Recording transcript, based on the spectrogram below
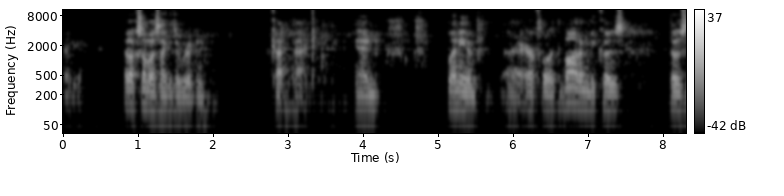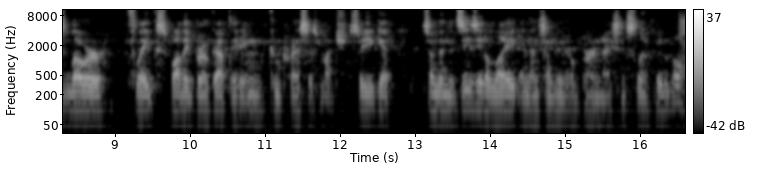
there we go. It looks almost like it's a ribbon cut pack. And plenty of uh, airflow at the bottom because those lower flakes, while they broke up, they didn't compress as much. So you get something that's easy to light and then something that'll burn nice and slow through the bowl.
